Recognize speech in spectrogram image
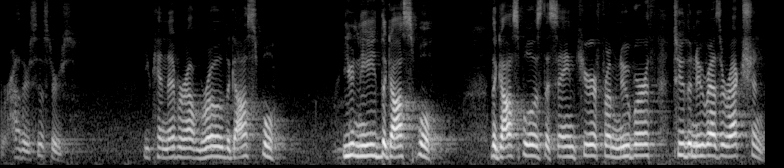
Brothers, sisters, you can never outgrow the gospel. You need the gospel. The gospel is the same cure from new birth to the new resurrection.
